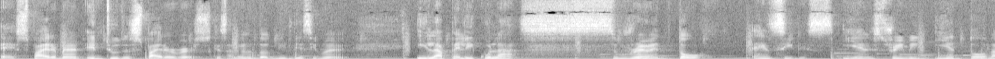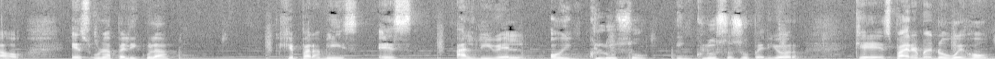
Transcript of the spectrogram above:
eh, Spider-Man Into the Spider-Verse, que salió en el 2019. Y la película reventó en cines y en streaming y en todo lado. Es una película que para mí es al nivel o incluso incluso superior que Spider-Man No Way Home,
